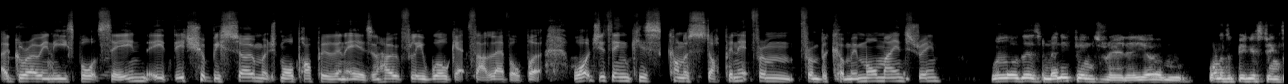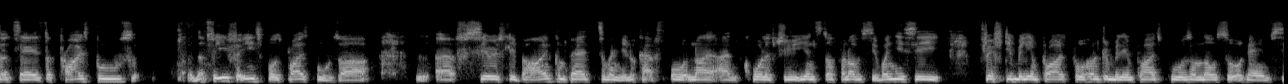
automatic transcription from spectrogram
a growing esports scene. It, it should be so much more popular than it is, and hopefully will get to that level. But what do you think is kind of stopping it from from becoming more mainstream? Well, there's many things really. Um, one of the biggest things I'd say is the prize pools the FIFA esports prize pools are uh, seriously behind compared to when you look at Fortnite and Call of Duty and stuff. And obviously, when you see 50 million prize pool, 100 million prize pools on those sort of games,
